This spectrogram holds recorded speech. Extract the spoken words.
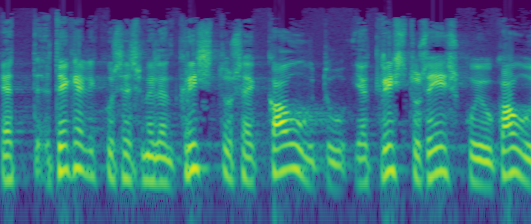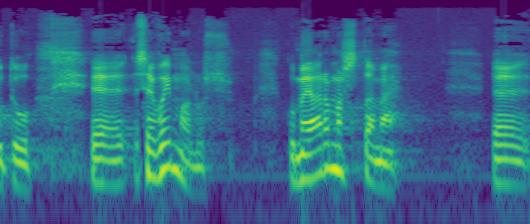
et tegelikkuses meil on Kristuse kaudu ja Kristuse eeskuju kaudu eh, see võimalus, kui me armastame eh,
